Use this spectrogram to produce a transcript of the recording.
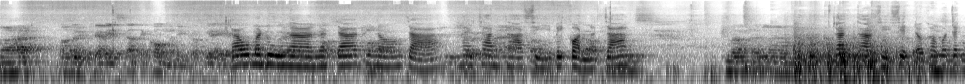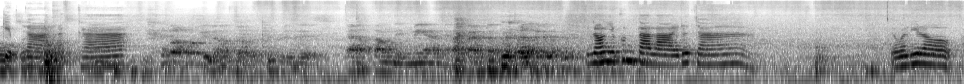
Nej. Ja, det... För jag visste att det kommer dyka upp grejer. เรามาดูงานนะจ๊ะพี่น้องจ๋าให้ช่างทาสีไปก่อนนะจ๊ะ Men, eller... ช่างทาสีเสร็จเดี๋ยวเขาก็จะเก็บงานนะคะ Äta om det är mer än jag själv. พี่น้องอย่าเพึ่งตาลายด้วยจ้า เดี๋ยววันนี้เราพ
